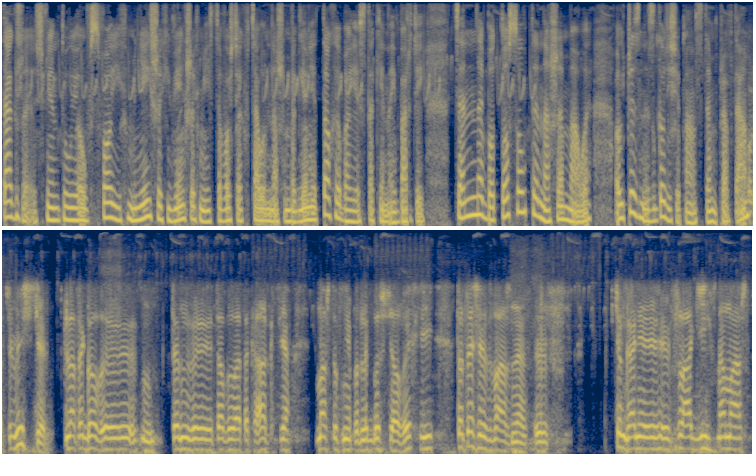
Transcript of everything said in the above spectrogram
także świętują w swoich mniejszych i większych miejscowościach w całym naszym regionie, to chyba jest takie najbardziej cenne, bo to są te nasze małe ojczyzny. Zgodzi się pan z tym, prawda? Oczywiście. Dlatego y, ten, y, to była taka akcja masztów niepodległościowych i to też jest ważne. Y, Wciąganie flagi na maszt,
